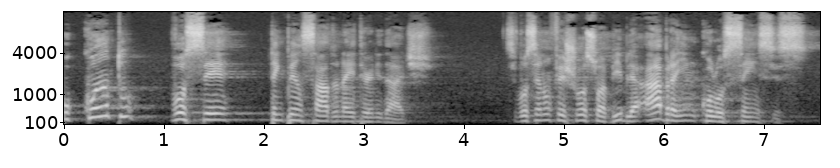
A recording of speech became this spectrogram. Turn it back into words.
o quanto você tem pensado na eternidade? Se você não fechou a sua Bíblia, abra em Colossenses.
